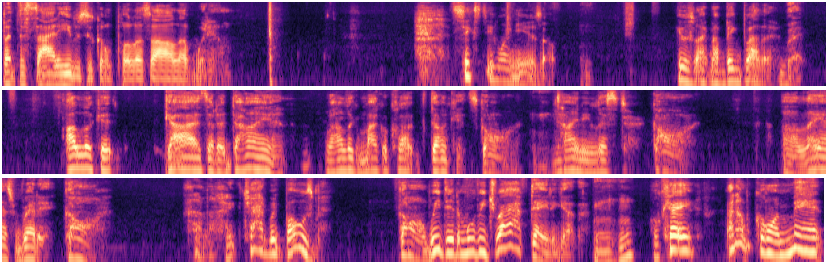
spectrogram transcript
but decided he was just going to pull us all up with him. 61 years old. He was like my big brother. Right. I look at guys that are dying. When I look at Michael Clarke Duncan's gone, Tiny Lister gone, uh, Lance Reddick gone. And I'm like Chadwick Boseman gone. We did a movie Draft Day together. Okay, and I'm going, man,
